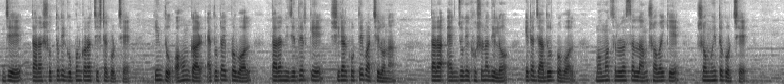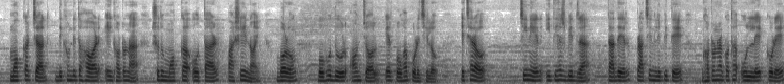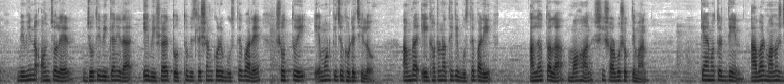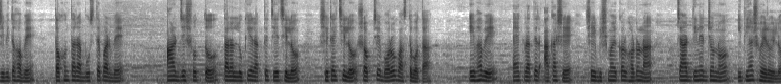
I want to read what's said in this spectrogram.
যে তারা সত্যকে গোপন করার চেষ্টা করছে। কিন্তু অহংকার এতটাই প্রবল, তারা নিজেদেরকে স্বীকার করতেই পারছিল না। তারা একযোগে ঘোষণা দিল, এটা জাদুর প্রবল। মোহাম্মদ সাল্লাহ সাল্লাম সবাইকে সম্মোহিত করছে। মক্কার চাঁদ দ্বিখণ্ডিত হওয়ার এই ঘটনা শুধু মক্কা ও তার পাশেই নয়, বরং বহুদূর অঞ্চল এর প্রভাব পড়েছিল। এছাড়াও চীনের ইতিহাসবিদরা তাদের প্রাচীন লিপিতে ঘটনার কথা উল্লেখ করে বিভিন্ন অঞ্চলের জ্যোতির্বিজ্ঞানীরা এ বিষয়ে তথ্য বিশ্লেষণ করে বুঝতে পারে সত্যই এমন কিছু ঘটেছিল। আমরা এই ঘটনা থেকে বুঝতে পারি আল্লাহ তাআলা মহান, সে সর্বশক্তিমান। কেয়ামতের দিন আবার মানুষ জীবিত হবে, তখন তারা বুঝতে পারবে আর যে সত্য তারা লুকিয়ে রাখতে চেয়েছিল, সেটাই ছিল সবচেয়ে বড় বাস্তবতা। এভাবে এক রাতের আকাশে সেই বিস্ময়কর ঘটনা চার দিনের জন্য ইতিহাস হয়ে রইল।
